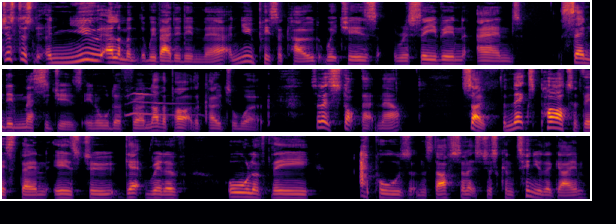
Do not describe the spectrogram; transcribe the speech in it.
just a, a, new element that we've added in there, a new piece of code, which is receiving and sending messages in order for another part of the code to work. So let's stop that now. So the next part of this then is to get rid of all of the apples and stuff. So let's just continue the game.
